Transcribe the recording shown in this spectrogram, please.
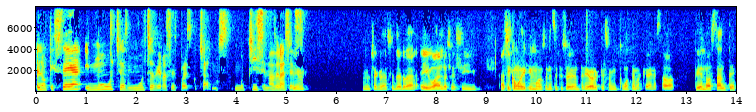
en lo que sea y muchas, muchas gracias por escucharnos. Muchísimas gracias. Muchas gracias, de verdad. E igual, o sea, si, así como dijimos en este episodio anterior, que son como temas que habían estado pidiendo bastante,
